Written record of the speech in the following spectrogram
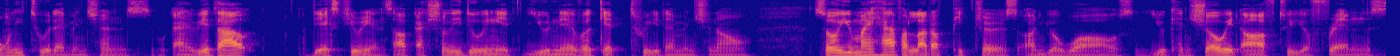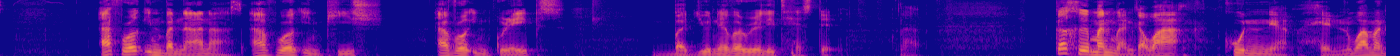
only two dimensions and without the experience of actually doing it, you never get three dimensional. So you might have a lot of pictures on your walls. You can show it off to your friends. I've worked in bananas, I've worked in peach, I've worked in grapes, but you never really test it นะครับก็คือมันเหมือนกับว่าคุณเนี่ยเห็นว่ามัน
